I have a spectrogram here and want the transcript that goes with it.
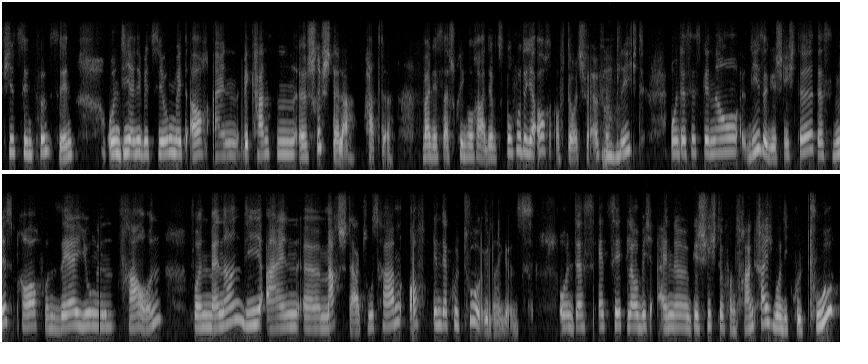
14, 15 und die eine Beziehung mit auch einem bekannten äh, Schriftsteller hatte. Vanessa Springora. Das Buch wurde ja auch auf Deutsch veröffentlicht. Mhm. Und es ist genau diese Geschichte, das Missbrauch von sehr jungen Frauen, von Männern, die einen äh, Machtstatus haben, oft in der Kultur übrigens. Und das erzählt, glaube ich, eine Geschichte von Frankreich, wo die Kultur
